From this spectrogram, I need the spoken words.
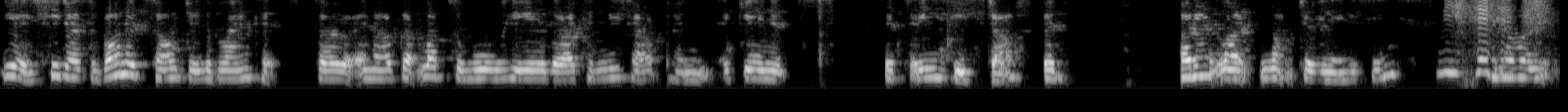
yeah, she does the bonnets, so I'll do the blankets. So, and I've got lots of wool here that I can knit up, and again, it's it's easy stuff, but I don't like not doing anything. Yeah. And, I,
